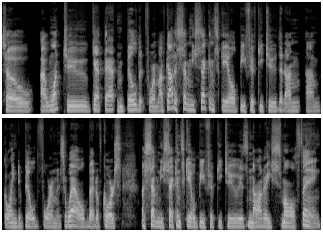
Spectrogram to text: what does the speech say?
so I want to get that and build it for him. I've got a 72nd scale B52 that I'm I'm going to build for him as well, but of course, a 72nd scale B52 is not a small thing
